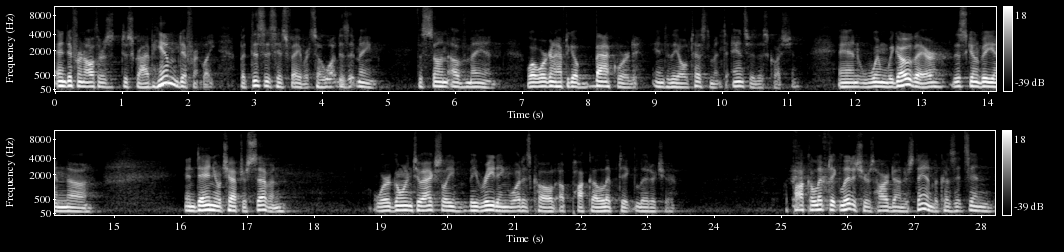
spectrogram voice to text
and different authors describe him differently, but this is his favorite. So, what does it mean? The Son of Man. Well, we're going to have to go backward into the Old Testament to answer this question. And when we go there, this is going to be in, uh, in Daniel chapter 7 we're going to actually be reading what is called apocalyptic literature. Apocalyptic literature is hard to understand because it's in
